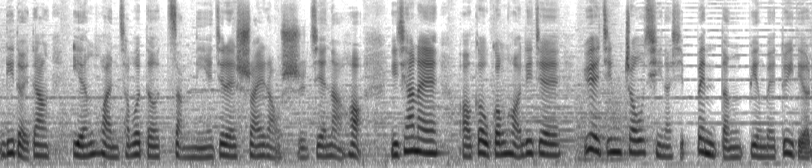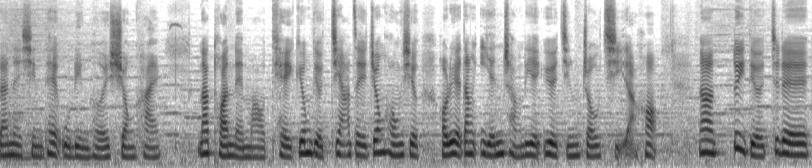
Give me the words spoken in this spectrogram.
你会当延缓差不多十年的这个衰老时间呐，吼！而且呢，哦，佮有讲吼，你这月经周期若是变长，并未对着咱的身体有任何的伤害。那团联嘛有提供着真侪种方式，互你会当延长你的月经周期啦，吼！那对着这个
